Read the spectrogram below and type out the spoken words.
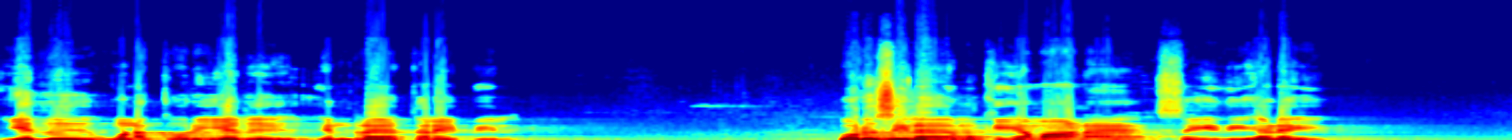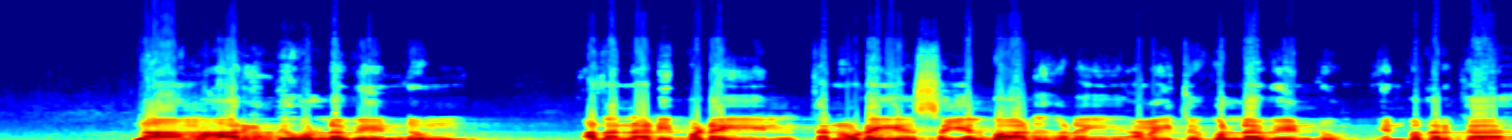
எது உனக்குரியது என்ற தலைப்பில் ஒரு சில முக்கியமான செய்திகளை நாம் அறிந்து கொள்ள வேண்டும். அதன் அடிப்படையில் தன்னுடைய செயல்பாடுகளை அமைத்து கொள்ள வேண்டும் என்பதற்காக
